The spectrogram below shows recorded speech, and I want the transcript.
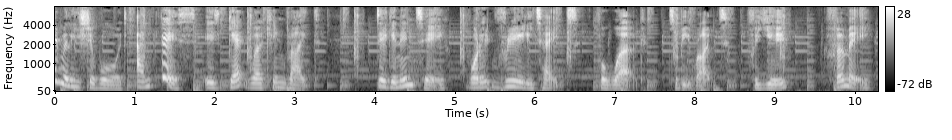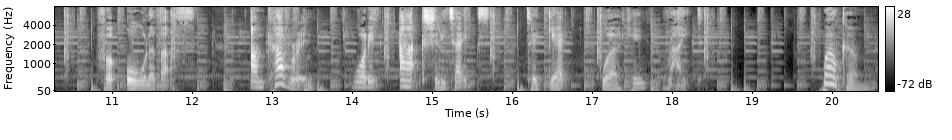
I'm Alicia Ward, and this is Get Working Right, digging into what it really takes for work to be right for you, for me, for all of us. Uncovering what it actually takes to get working right. Welcome,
